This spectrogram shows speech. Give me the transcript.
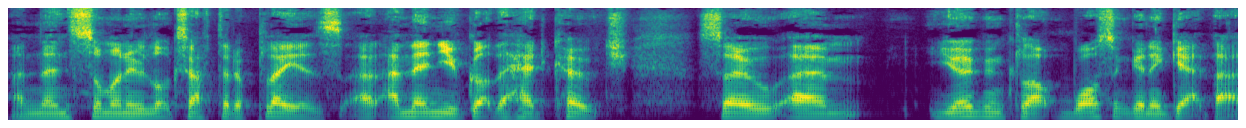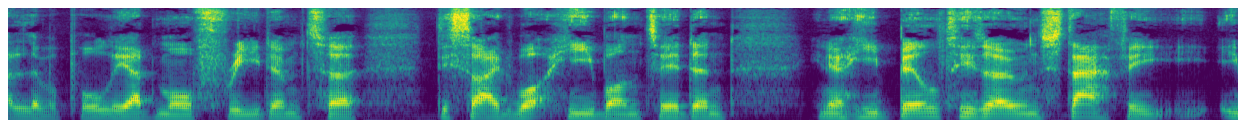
and then someone who looks after the players, and then you've got the head coach. So. Um, Jurgen Klopp wasn't going to get that at Liverpool. He had more freedom to decide what he wanted, and you know he built his own staff. He he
